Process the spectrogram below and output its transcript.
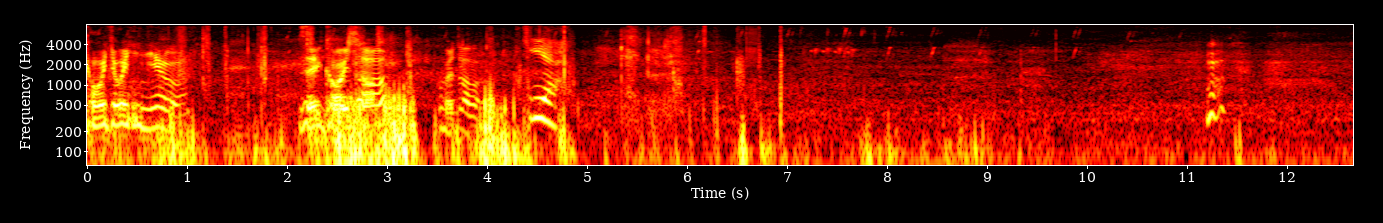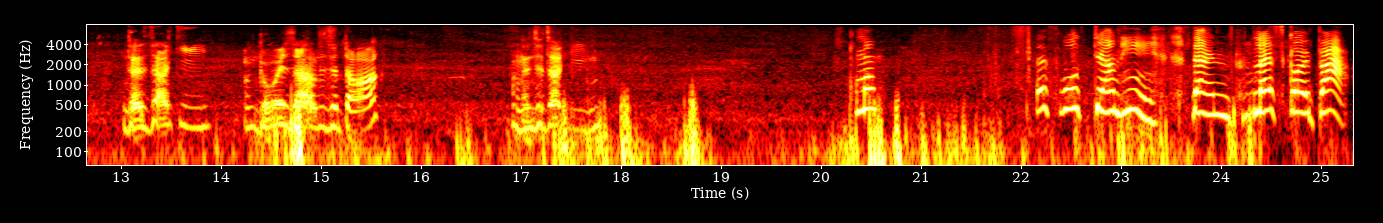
Go to you. Is it Corso? Corso. Yeah. The Ducky. I'm going out as a dog. And there's a ducky. Come on. Let's walk down here. Then let's go back.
